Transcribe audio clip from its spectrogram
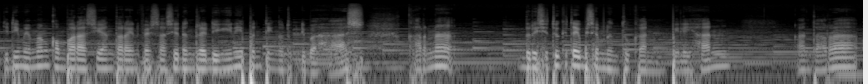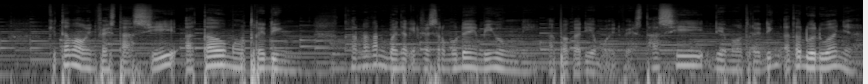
jadi memang komparasi antara investasi dan trading ini penting untuk dibahas karena dari situ kita bisa menentukan pilihan antara kita mau investasi atau mau trading. Karena kan banyak investor muda yang bingung nih, apakah dia mau investasi, dia mau trading atau dua-duanya.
